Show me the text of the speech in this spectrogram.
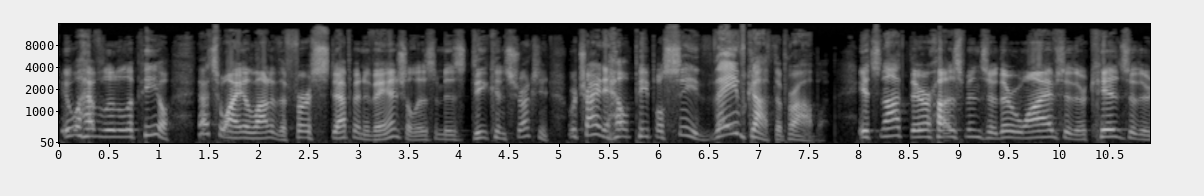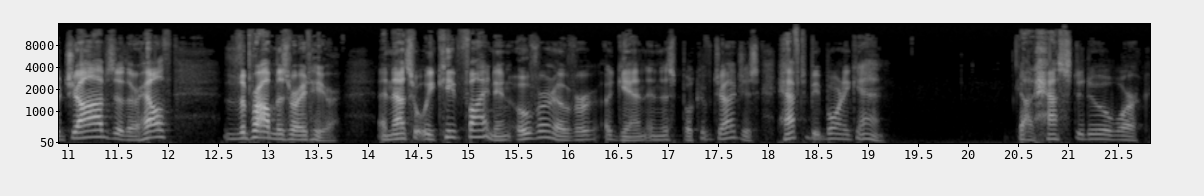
It will have little appeal. That's why a lot of the first step in evangelism is deconstruction. We're trying to help people see they've got the problem. It's not their husbands or their wives or their kids or their jobs or their health. The problem is right here. And that's what we keep finding over and over again in this book of Judges. Have to be born again. God has to do a work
